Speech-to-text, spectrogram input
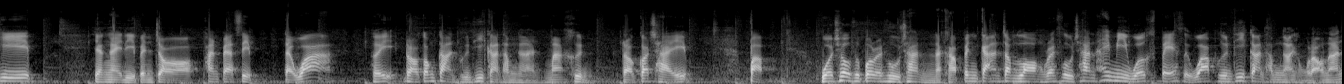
ที่ยังไงดีเป็นจอ 1080 แต่ว่าเฮ้ยเราต้องการพื้นที่การทำงานมากขึ้น เราก็ใช้ปรับ Virtual Super Resolution นะครับเป็นการจำลอง resolution ให้มี workspace หรือว่าพื้นที่การทำงานของเรานั้น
